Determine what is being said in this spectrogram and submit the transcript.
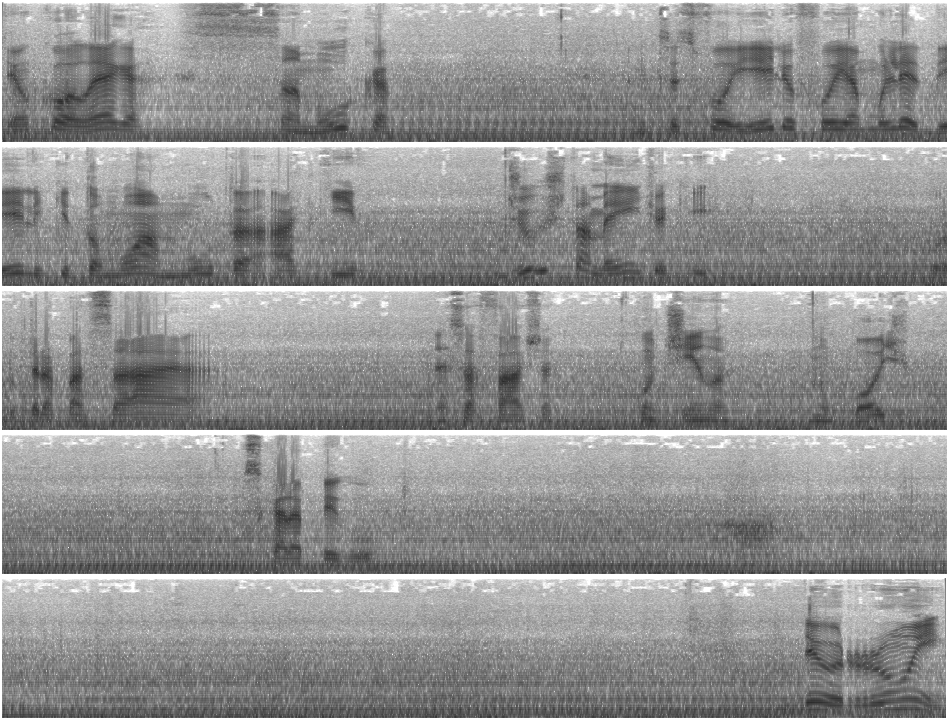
Tem um colega, Samuca. Não sei se foi ele ou foi a mulher dele que tomou a multa aqui. Justamente aqui. Por ultrapassar essa faixa contínua. Não pode. Os cara pegou. Deu ruim.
